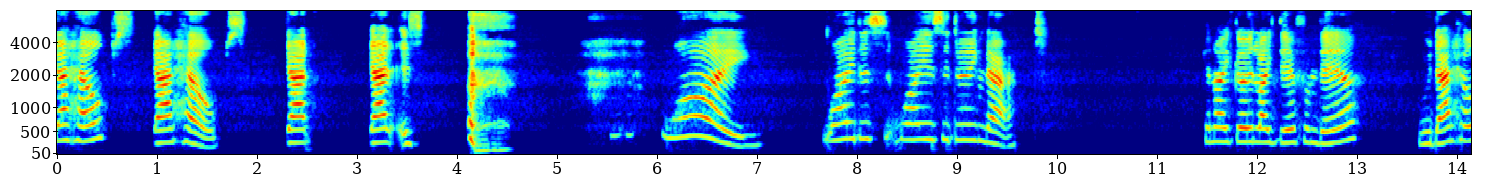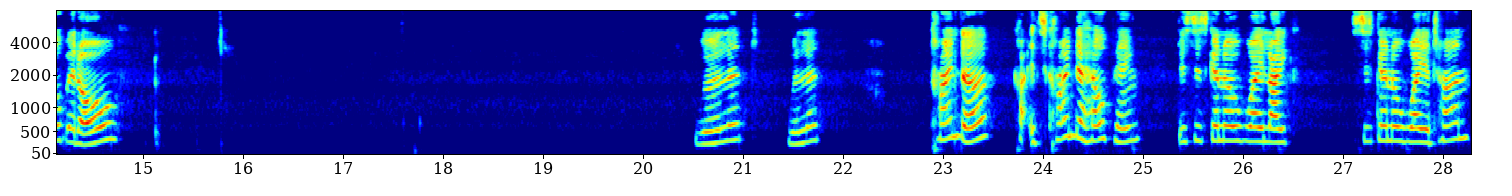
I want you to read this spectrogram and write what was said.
that helps. That helps. That that is. Why? Why does why is it doing that? Can I go like there from there? Would that help at all? Will it? Will it? Kinda. It's kinda helping. This is gonna weigh like, this is gonna weigh a ton.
